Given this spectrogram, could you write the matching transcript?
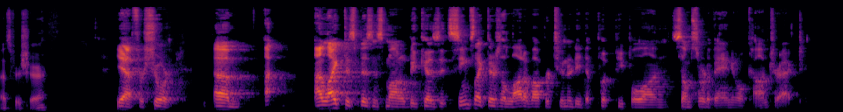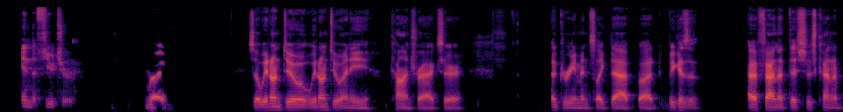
That's for sure. Yeah, for sure. Um, I, I like this business model because it seems like there's a lot of opportunity to put people on some sort of annual contract in the future. Right. So we don't do we don't do any contracts or agreements like that, but because I found that this just kind of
